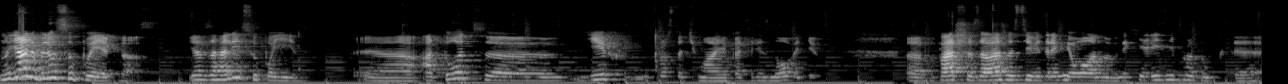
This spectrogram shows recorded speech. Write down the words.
Ну, я люблю супи якраз. Я взагалі супоїд. Е, а тут е, їх просто тьма, якась різновидів. Е, По-перше, в залежності від регіону, в них є різні продукти,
